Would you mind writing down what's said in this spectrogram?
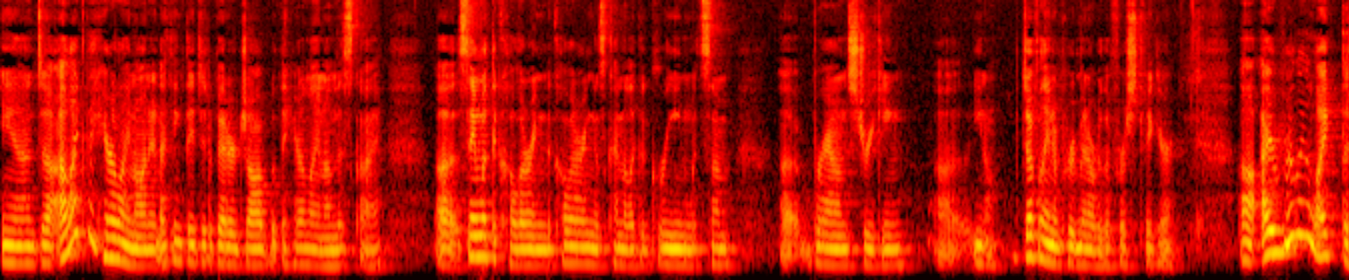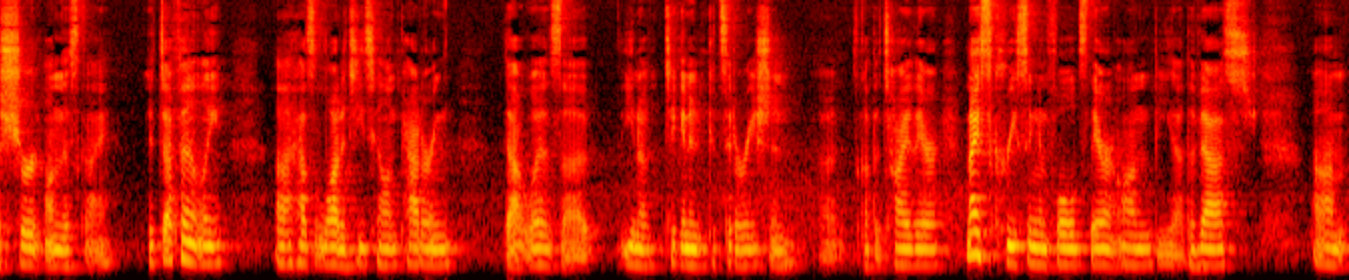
And uh, I like the hairline on it. I think they did a better job with the hairline on this guy. Uh, same with the coloring. The coloring is kind of like a green with some uh, brown streaking. Uh, you know, definitely an improvement over the first figure. I really like the shirt on this guy. It definitely uh, has a lot of detail and patterning that was, uh, you know, taken into consideration. Uh, it's got the tie there, nice creasing and folds there on the uh, the vest. Um,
